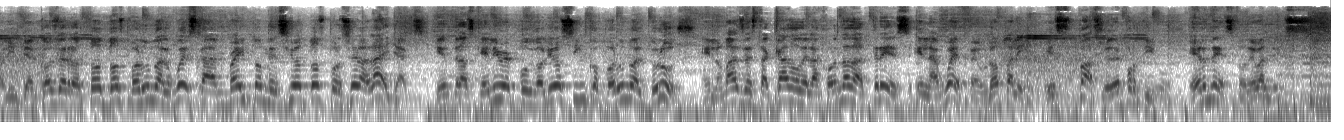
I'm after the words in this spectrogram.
Olympiacos derrotó 2 por 1 al West Ham, Brighton venció 2 por 0 al Ajax, mientras que Liverpool goleó 5 por 1 al Toulouse, en lo más destacado de la jornada 3 en la UEFA Europa League. Espacio Deportivo, Ernesto de Valdés.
